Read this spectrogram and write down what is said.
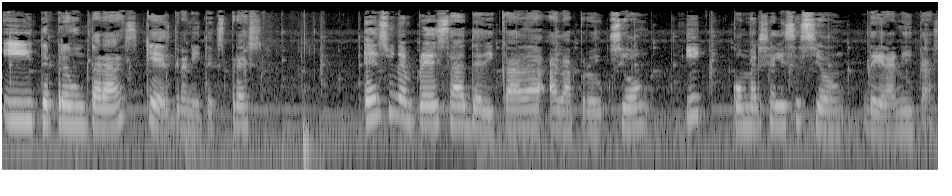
Y te preguntarás qué es Granita Express. Es una empresa dedicada a la producción y comercialización de granitas.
